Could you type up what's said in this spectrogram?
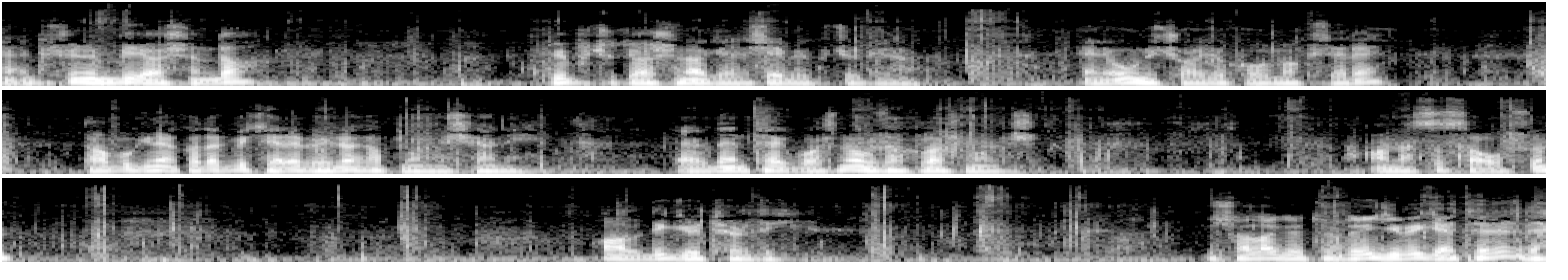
yani düşünün bir yaşında bir buçuk yaşına gel bir buçuk diyorum. Yani 13 aylık olmak üzere. Daha bugüne kadar bir kere böyle yapmamış yani. Evden tek başına uzaklaşmamış. Anası sağ olsun. Aldı götürdü. İnşallah götürdüğü gibi getirir de.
